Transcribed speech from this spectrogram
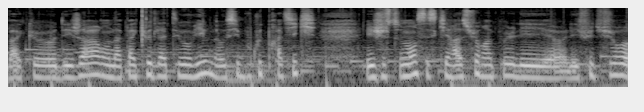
bah, que déjà on n'a pas que de la théorie, on a aussi beaucoup de pratiques et justement c'est ce qui rassure un peu les, les futurs,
